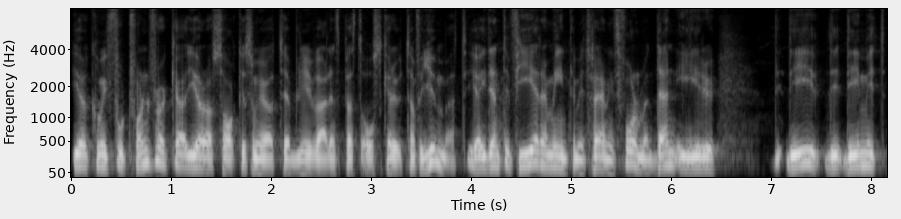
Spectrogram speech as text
jag kommer fortfarande försöka göra saker som gör att jag blir världens bästa Oscar utanför gymmet. Jag identifierar mig inte med träningsformen. Den är ju, det, är, det, det är mitt,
